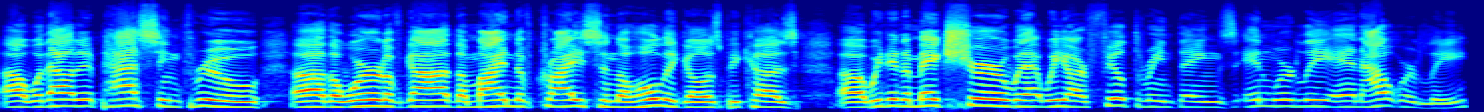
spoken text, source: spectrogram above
uh, without it passing through uh, the Word of God, the mind of Christ, and the Holy Ghost, because uh, we need to make sure that we are filtering things inwardly and outwardly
